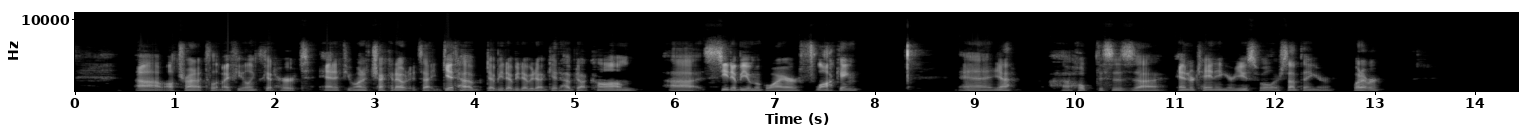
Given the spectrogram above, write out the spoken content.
Uh, I'll try not to let my feelings get hurt. And if you want to check it out, it's at GitHub, www.github.com, uh, CW McGuire flocking. And yeah, I hope this is uh, entertaining or useful or something or whatever.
